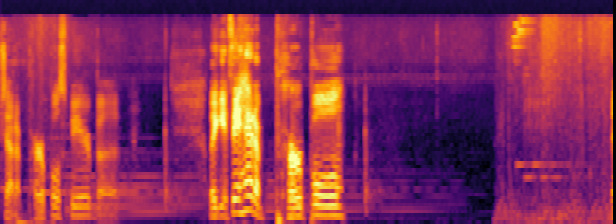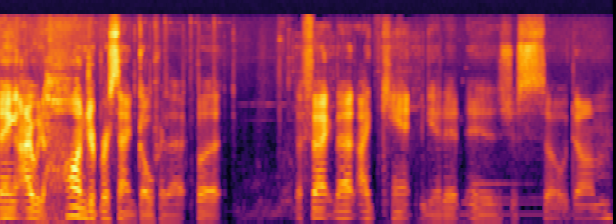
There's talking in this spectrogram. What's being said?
Shot a purple spear, but like if they had a purple thing, I would 100% go for that. But the fact that I can't get it is just so dumb.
